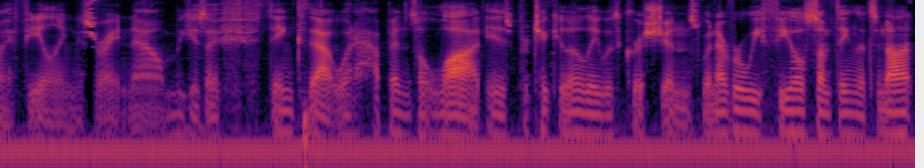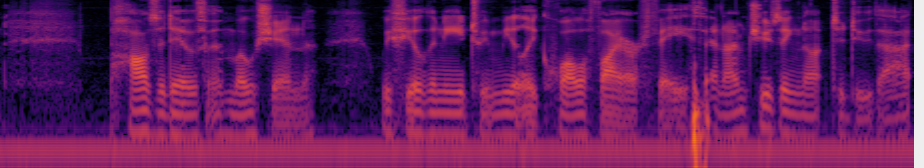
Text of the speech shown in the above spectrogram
my feelings right now because I think that what happens a lot is, particularly with Christians, whenever we feel something that's not positive emotion, we feel the need to immediately qualify our faith, and I'm choosing not to do that.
